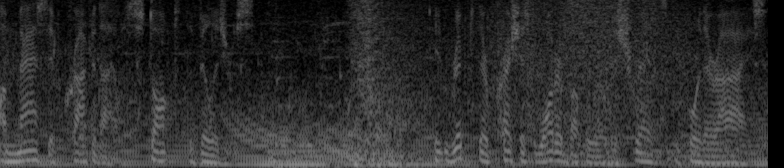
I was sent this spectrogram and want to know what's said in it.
A massive crocodile stalked the villagers. It ripped their precious water buffalo to shreds before their eyes.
